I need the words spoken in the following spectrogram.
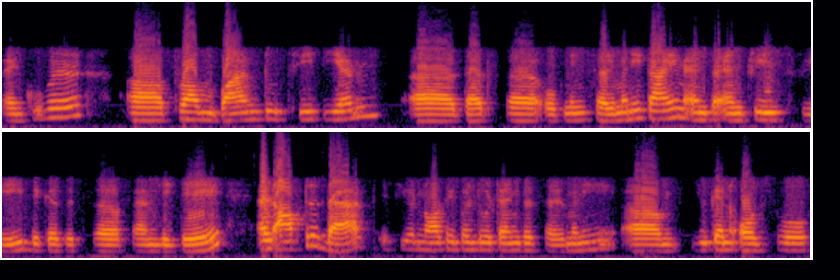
Vancouver uh, from 1 to 3 p.m. Uh, that's the opening ceremony time, and the entry is free because it's a family day. And after that, if you're not able to attend the ceremony, um, you can also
